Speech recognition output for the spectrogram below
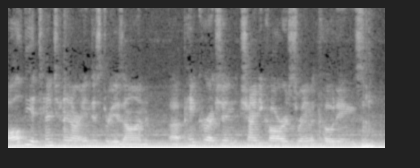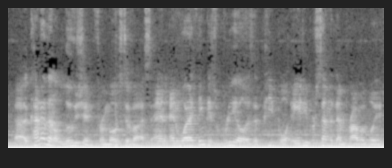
all the attention in our industry is on uh, paint correction, shiny cars, ceramic coatings, uh, kind of an illusion for most of us. And, and what I think is real is that people, 80% of them probably,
